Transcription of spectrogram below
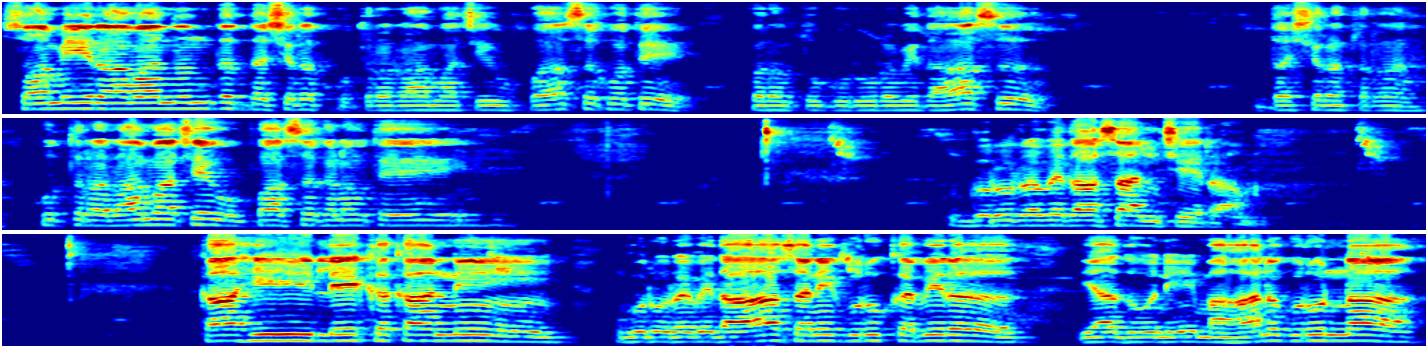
स्वामी रामानंद दशरथ पुत्र रामाचे उपासक होते परंतु गुरु रविदास दशरथ र- पुत्र रामाचे उपासक नव्हते. गुरु रविदासांचे राम. काही लेखकांनी गुरु रविदास आणि गुरु कबीर या दोन्ही महान गुरूंना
